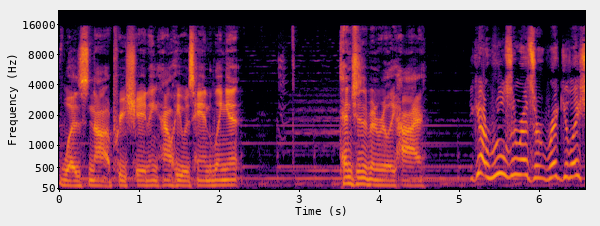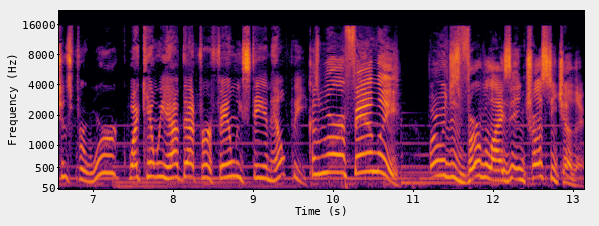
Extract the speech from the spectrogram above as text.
was not appreciating how he was handling it, tensions have been really high. You got rules and regulations for work. Why can't we have that for a family staying healthy? Because we're a family. Why don't we just verbalize it and trust each other?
